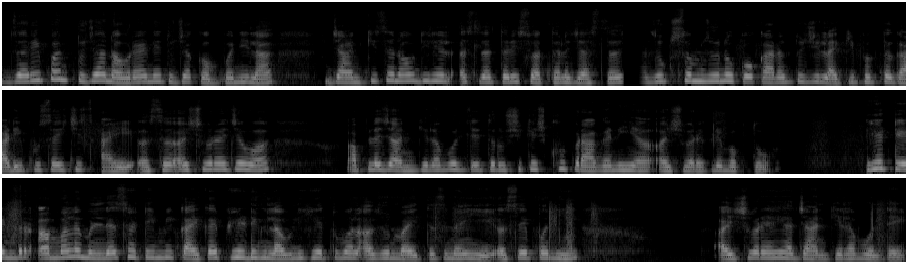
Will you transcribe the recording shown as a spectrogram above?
जरी पण तुझ्या नवऱ्याने तुझ्या कंपनीला जानकीचं नाव दिलेलं असलं तरी स्वतःला जास्त नाजूक समजू नको कारण तुझी लायकी फक्त गाडी पुसायचीच आहे. असं ऐश्वर्या जेव्हा आपल्या जानकीला बोलते तर ऋषिकेश खूप रागाने या ऐश्वर्याकडे बघतो. हे टेंडर आम्हाला मिळण्यासाठी मी काय काय फिडिंग लावली हे तुम्हाला अजून माहीतच नाही आहे असे पण ही ऐश्वर्या ह्या जानकीला बोलते.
